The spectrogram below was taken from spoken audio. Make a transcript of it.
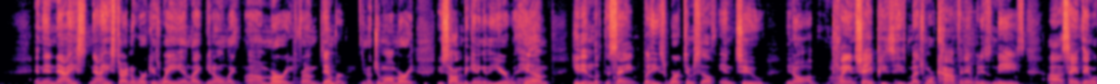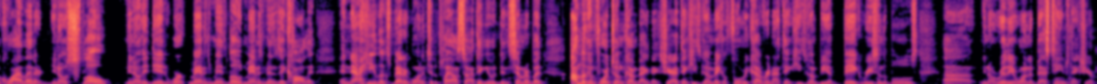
and then now he's now he's starting to work his way in, like you know, like um, Murray from Denver. You know, Jamal Murray. You saw in the beginning of the year with him, he didn't look the same, but he's worked himself into you know a playing shape. He's he's much more confident with his knees. Uh, same thing with Kawhi Leonard. You know, slow. You know, they did work management, load management as they call it, and now he looks better going into the playoffs. So I think it would have been similar, but. I'm looking forward to him coming back next year. I think he's going to make a full recovery, and I think he's going to be a big reason the Bulls, uh, you know, really are one of the best teams next year.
